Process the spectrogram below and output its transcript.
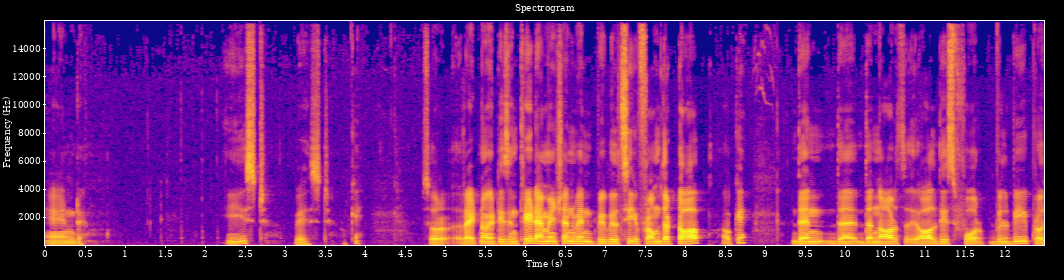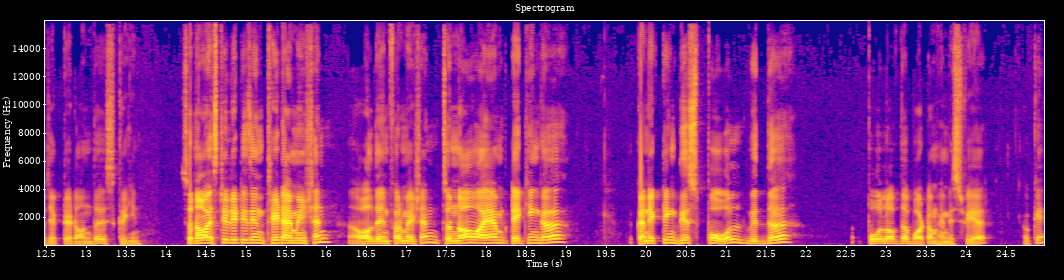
and east, west. Okay. So, right now it is in 3 dimension when we will see from the top okay, then the, the north all these 4 will be projected on the screen. So, now still it is in 3 dimension all the information. So, now I am taking a connecting this pole with the pole of the bottom hemisphere okay.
